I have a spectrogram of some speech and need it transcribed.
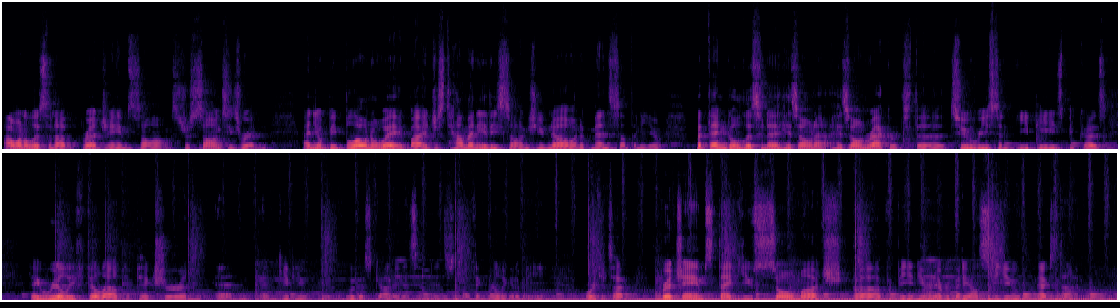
I want to listen to Brett James songs, just songs he's written. And you'll be blown away by just how many of these songs you know and have meant something to you. But then go listen to his own his own records, the two recent EPs, because they really fill out the picture and and and give you who this guy is, and it's I think really going to be worth your time. Brett James, thank you so much uh, for being here, and everybody, I'll see you next time.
